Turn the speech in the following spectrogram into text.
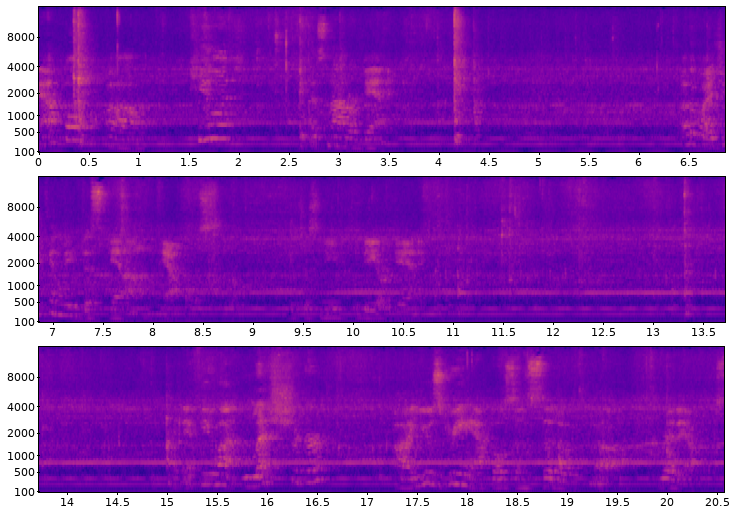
apple, uh, peel it if it's not organic. Otherwise, you can leave the skin on apples. It just needs to be organic. And if you want less sugar, uh, use green apples instead of uh, red apples.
